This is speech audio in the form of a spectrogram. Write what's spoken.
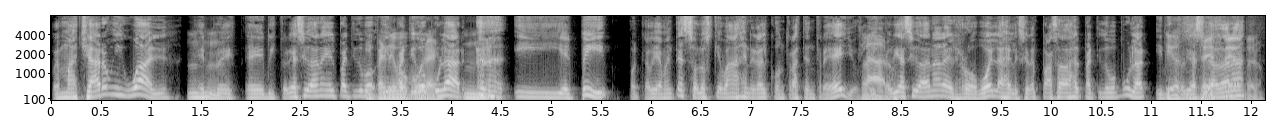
Pues macharon igual el Ujú. proye- eh, Victoria Ciudadana y el Partido, Y el y el Partido Partido Popular. Popular, y el PIB, porque obviamente son los que van a generar el contraste entre ellos. Claro. Victoria Ciudadana les robó en las elecciones pasadas al Partido Popular y Digo, Victoria Ciudadana feo,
